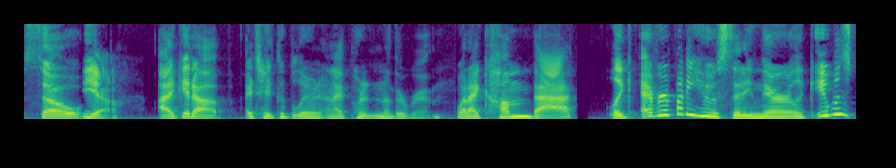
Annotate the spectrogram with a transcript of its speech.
So Yeah. I get up, I take the balloon, and I put it in another room. When I come back, like everybody who was sitting there, like it was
